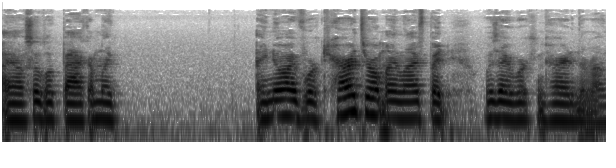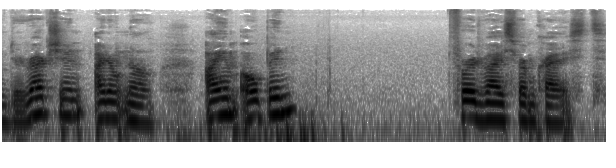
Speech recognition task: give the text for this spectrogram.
I also look back, I'm like, I know I've worked hard throughout my life, but was I working hard in the wrong direction? I don't know. I am open for advice from Christ.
